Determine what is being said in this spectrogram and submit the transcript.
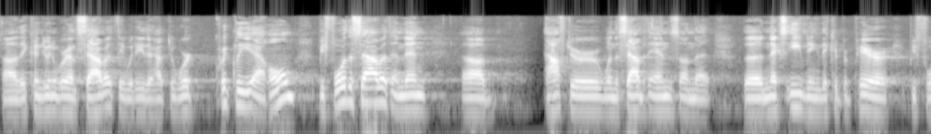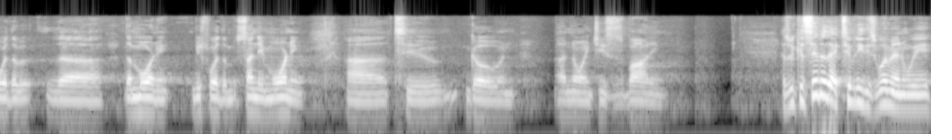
Uh, they couldn't do any work on Sabbath. They would either have to work quickly at home before the Sabbath, and then uh, after, when the Sabbath ends on that, the next evening, they could prepare before the, the, the morning, before the Sunday morning, uh, to go and anoint Jesus' body. As we consider the activity of these women, we,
